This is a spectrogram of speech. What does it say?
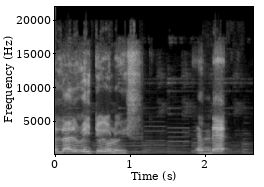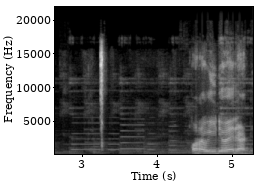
എല്ലാവരും വെയിറ്റ് ചെയ്തോളൂ ഗൈസ് എന്റെ കുറേ വീഡിയോ വരാണ്ട്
